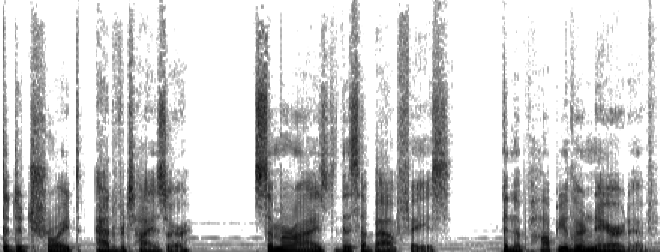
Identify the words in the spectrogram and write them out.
the Detroit Advertiser, summarized this about face in the popular narrative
